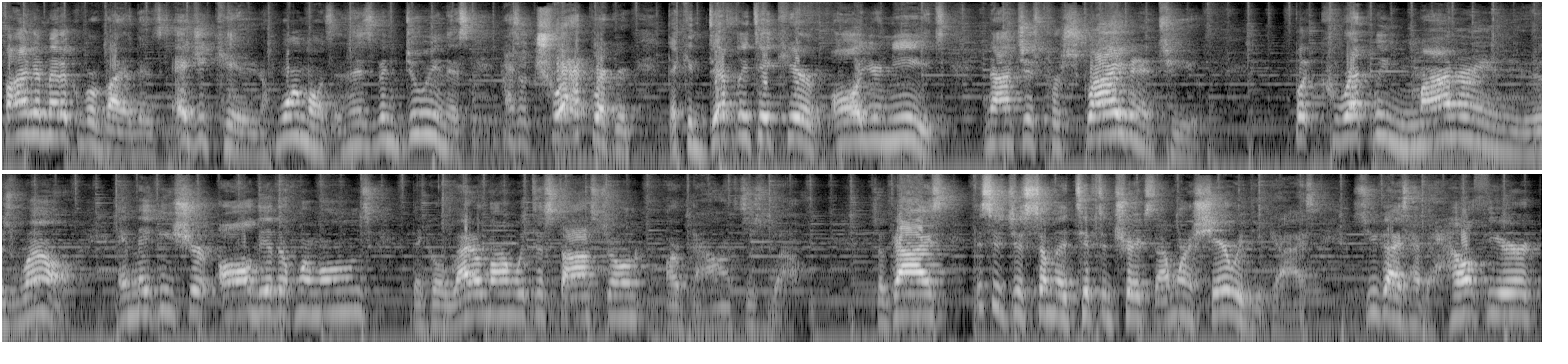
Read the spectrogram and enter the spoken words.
find a medical provider that is educated in hormones and has been doing this, has a track record that can definitely take care of all your needs, not just prescribing it to you, but correctly monitoring you as well and making sure all the other hormones that go right along with testosterone are balanced as well. So guys, this is just some of the tips and tricks that I want to share with you guys so you guys have a healthier,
